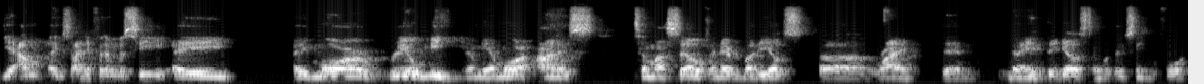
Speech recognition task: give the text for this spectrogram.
yeah, I'm excited for them to see a a more real me. You know, I mean, a more honest to myself and everybody else, uh, Ryan, than you know, anything else than what they've seen before.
